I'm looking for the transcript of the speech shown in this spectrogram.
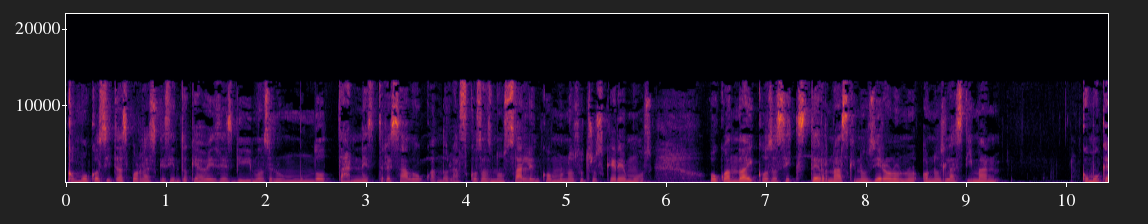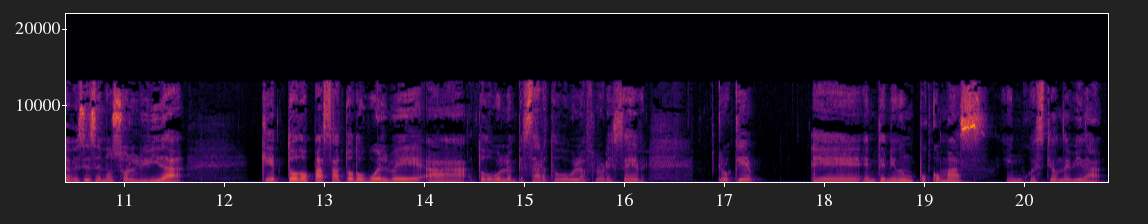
como cositas por las que siento que a veces vivimos en un mundo tan estresado cuando las cosas no salen como nosotros queremos o cuando hay cosas externas que nos dieron o, nos lastiman, como que a veces se nos olvida que todo pasa, todo vuelve a, todo vuelve a empezar, todo vuelve a florecer. Creo que eh, entendiendo un poco más en cuestión de vida,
